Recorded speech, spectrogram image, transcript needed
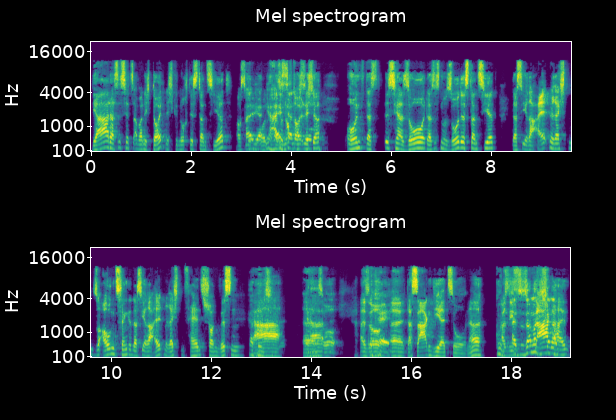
ja, das ist jetzt aber nicht deutlich genug distanziert aus dem ja, Grund, also noch ja deutlicher. So. Und das ist ja so, das ist nur so distanziert, dass ihre alten rechten, so Augenzwinke, dass ihre alten rechten Fans schon wissen, ja, ja, äh, ja. so. Also okay. äh, das sagen die jetzt so, ne? Gut, also, also sagen, sagen halt,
